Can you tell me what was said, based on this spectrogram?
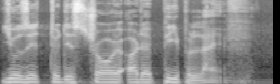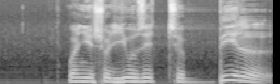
use it to destroy other people's life. When you should use it to build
